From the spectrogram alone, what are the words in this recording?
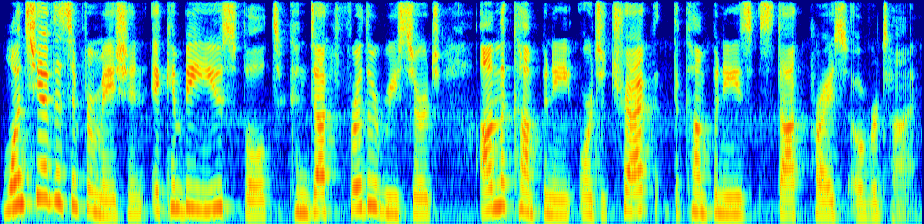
Once you have this information, it can be useful to conduct further research on the company or to track the company's stock price over time.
